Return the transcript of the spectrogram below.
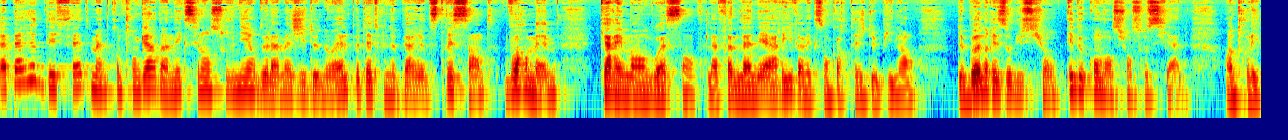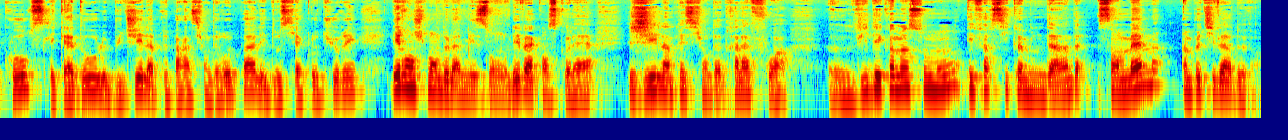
La période des fêtes, même quand on garde un excellent souvenir de la magie de Noël, peut être une période stressante, voire même carrément angoissante. La fin de l'année arrive avec son cortège de bilan, de bonnes résolutions et de conventions sociales. Entre les courses, les cadeaux, le budget, la préparation des repas, les dossiers à clôturer, les rangements de la maison, les vacances scolaires, j'ai l'impression d'être à la fois euh, vidé comme un saumon et farci comme une dinde, sans même un petit verre de vin.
